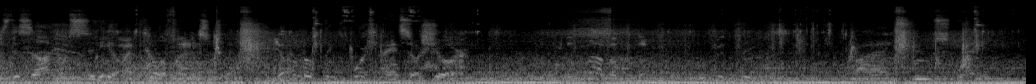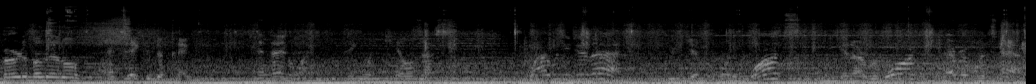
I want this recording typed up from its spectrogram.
Is this Arkham City or a telephone strip? You can those things work. I ain't so sure. Little and take him to Penguin. And then what? Penguin kills us? Why would you do that? We give him what he wants, we get our reward, everyone's happy.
